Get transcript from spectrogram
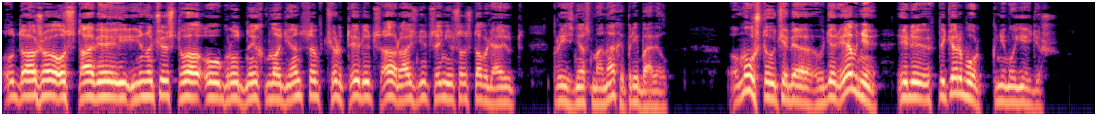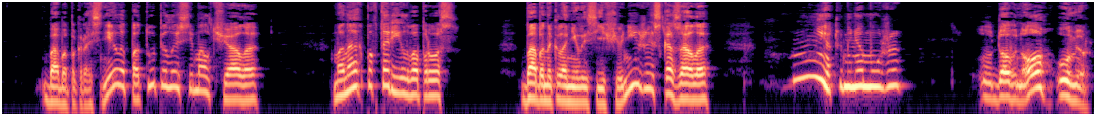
Даже оставя иночество у грудных младенцев черты лица разницы не составляют, — произнес монах и прибавил. — Муж-то у тебя в деревне или в Петербург к нему едешь? Баба покраснела, потупилась и молчала. Монах повторил вопрос. Баба наклонилась еще ниже и сказала. — Нет у меня мужа. — Давно умер?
